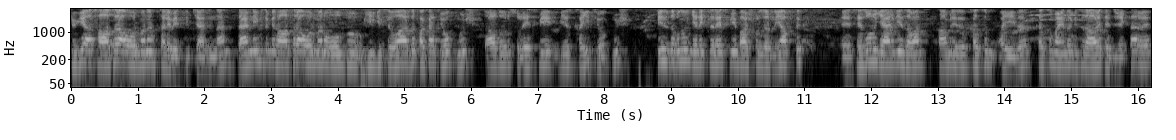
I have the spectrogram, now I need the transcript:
Kügüyat Hatıra Ormanı talep ettik kendinden. Derneğimizin bir hatıra ormanı olduğu bilgisi vardı fakat yokmuş. Daha doğrusu resmi bir kayıt yokmuş. Biz de bunun gerekli resmi başvurularını yaptık. Ee, sezonu geldiği zaman tahmin ediyorum Kasım ayıydı. Kasım ayında bizi davet edecekler ve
